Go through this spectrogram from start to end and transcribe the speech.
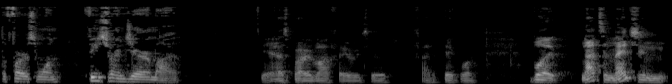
the first one featuring Jeremiah. yeah, that's probably my favorite too. If I to pick one, but not to mention,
